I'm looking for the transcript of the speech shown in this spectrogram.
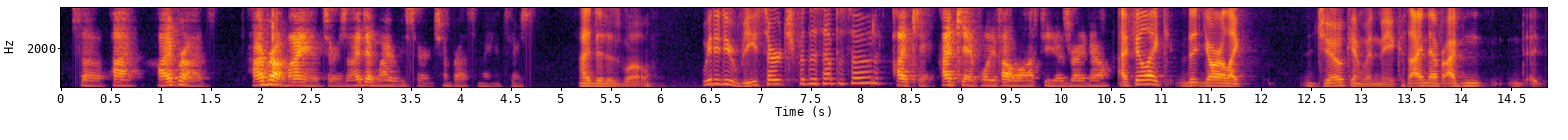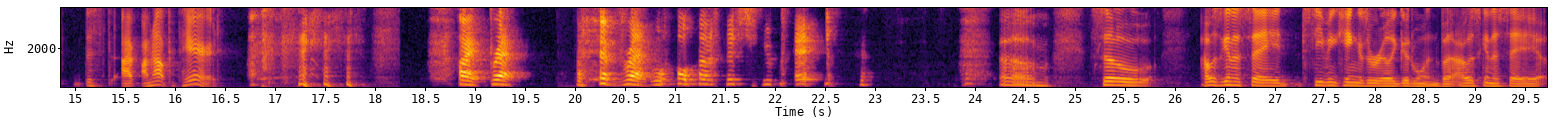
So I I brought I brought my answers. I did my research and brought some answers. I did as well. we had to do research for this episode. I can't I can't believe how lost he is right now. I feel like that y'all are like joking with me because I never I've this I, I'm not prepared. All right, Brett. Brett, what did you pick? Um, so I was gonna say Stephen King is a really good one, but I was gonna say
